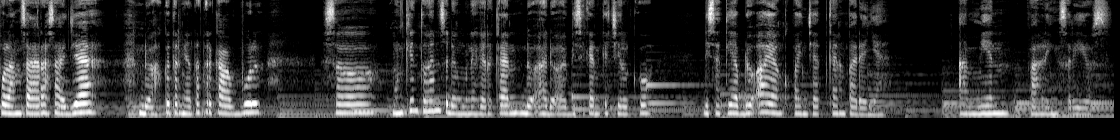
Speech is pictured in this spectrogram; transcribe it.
Pulang searah saja, doaku ternyata terkabul. So, mungkin Tuhan sedang mendengarkan doa-doa bisikan kecilku di setiap doa yang kupanjatkan padanya. Amin paling serius.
